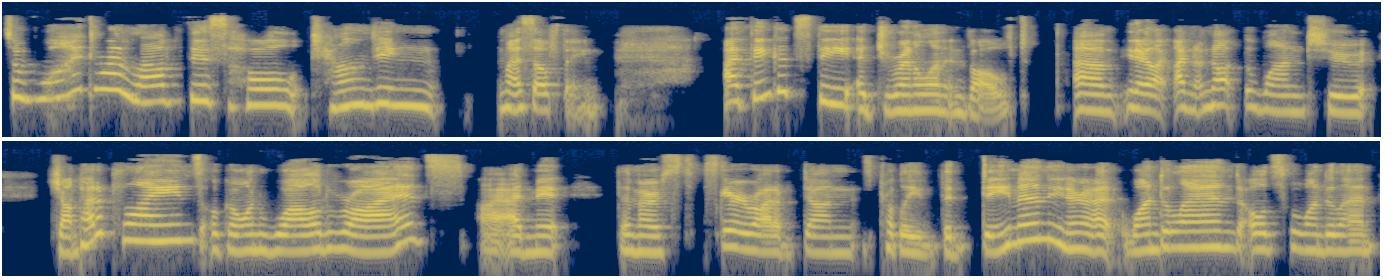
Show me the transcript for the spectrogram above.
So, why do I love this whole challenging myself thing? I think it's the adrenaline involved. Um, you know, like I'm not the one to jump out of planes or go on wild rides. I admit the most scary ride I've done is probably the demon, you know, at Wonderland, old school Wonderland.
